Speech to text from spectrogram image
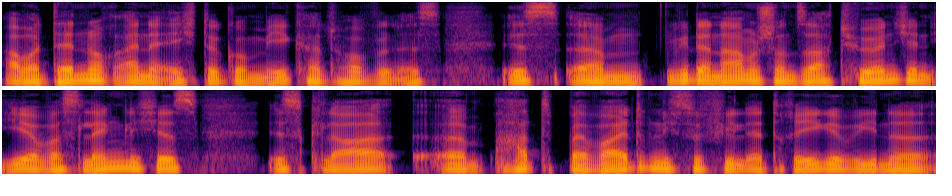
aber dennoch eine echte Gourmet-Kartoffel ist. Ist, ähm, wie der Name schon sagt, Hörnchen eher was Längliches, ist klar, ähm, hat bei weitem nicht so viel Erträge wie eine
